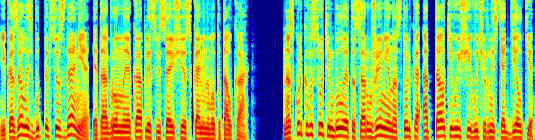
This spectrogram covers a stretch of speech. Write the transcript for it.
и казалось, будто все здание — это огромная капля, свисающая с каменного потолка. Насколько высоким было это сооружение, настолько отталкивающей вычурность отделки,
